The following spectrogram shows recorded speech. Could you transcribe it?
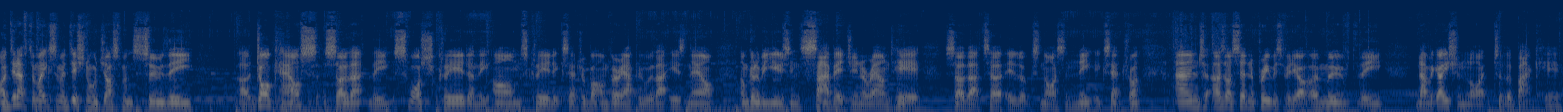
I did have to make some additional adjustments to the uh, doghouse so that the swash cleared and the arms cleared etc but I'm very happy with that is now I'm going to be using savage in around here so that uh, it looks nice and neat etc and as I said in a previous video I moved the navigation light to the back here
